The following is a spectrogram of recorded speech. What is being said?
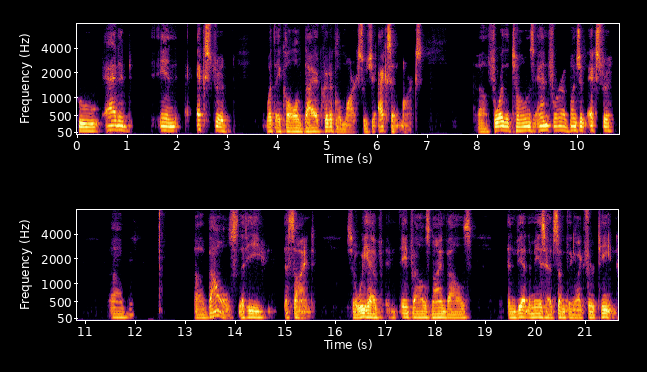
who added in extra what they call diacritical marks, which are accent marks, uh, for the tones and for a bunch of extra uh, uh, vowels that he assigned. So we have eight vowels, nine vowels, and Vietnamese had something like 13.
